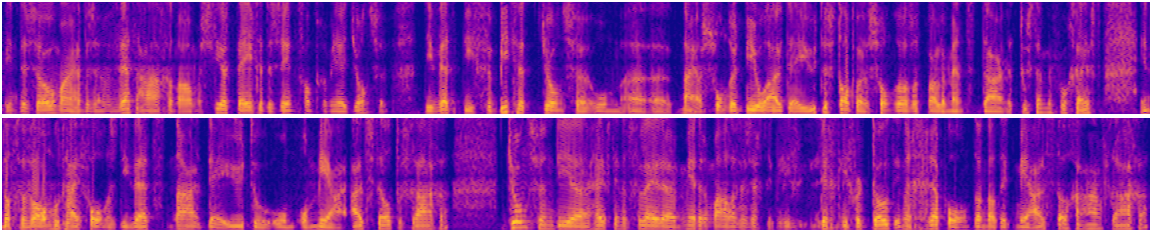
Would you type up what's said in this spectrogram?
in de zomer hebben ze een wet aangenomen, zeer tegen de zin van premier Johnson. Die wet die verbiedt het Johnson om uh, uh, nou ja, zonder deal uit de EU te stappen, zonder dat het parlement daar toestemming voor geeft. In dat geval moet hij volgens die wet naar de EU toe om, om meer uitstel te vragen. Johnson die, uh, heeft in het verleden meerdere malen gezegd: ik lief, lig liever dood in een greppel dan dat ik meer uitstel ga aanvragen.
